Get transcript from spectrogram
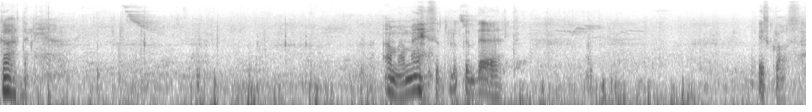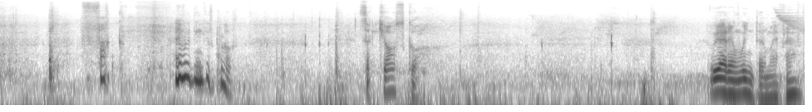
Garden here. I'm amazed, look at that. It's closed. Fuck, everything is closed. It's a kiosco. We are in winter, my friends.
